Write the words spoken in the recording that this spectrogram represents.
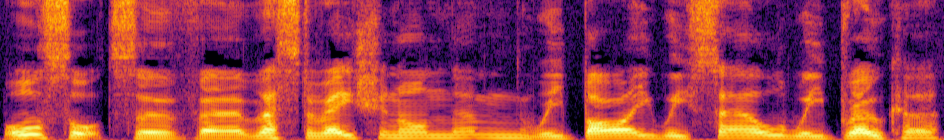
all sorts of uh, restoration on them. We buy, we sell, we broker.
